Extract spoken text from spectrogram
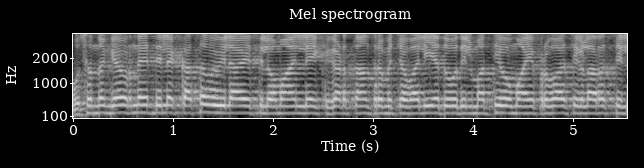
മുസന്തം ഗവർണറേറ്റിലെ കസവ് വിലായത്തിൽ ഒമാനിലേക്ക് കടത്താൻ ശ്രമിച്ച വലിയ തോതിൽ മദ്യവുമായി പ്രവാസികൾ അറസ്റ്റിൽ.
